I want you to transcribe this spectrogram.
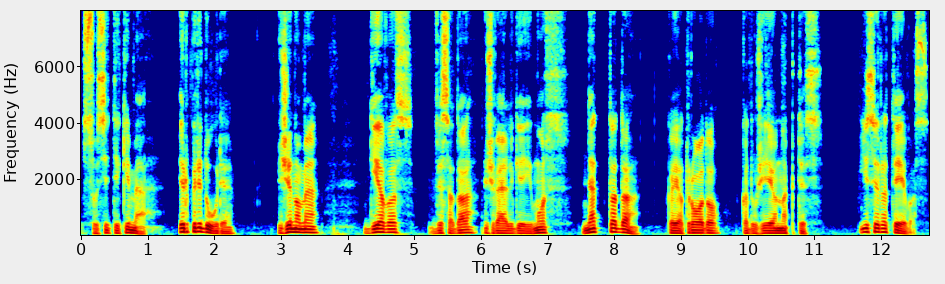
susitikime ir pridūrė, žinome, Dievas visada žvelgia į mus net tada, kai atrodo, kad užėjo naktis. Jis yra tėvas,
